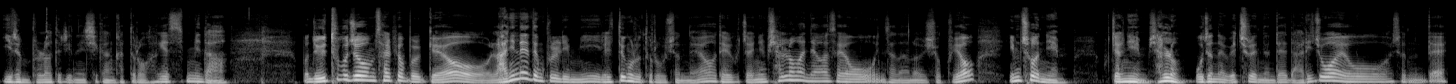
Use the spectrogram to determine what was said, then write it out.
이름 불러드리는 시간 갖도록 하겠습니다. 먼저 유튜브 좀 살펴볼게요. 라니네 등불님이 1등으로 들어오셨네요. 대국장님 샬롬 안녕하세요. 인사 나눠주셨고요. 임초원님 국장님 샬롬 오전에 외출했는데 날이 좋아요 하셨는데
